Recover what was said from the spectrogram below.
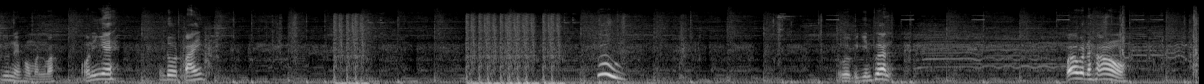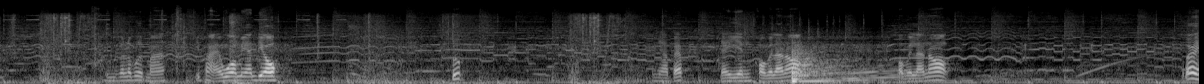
อยู่ไหนของมันวะ อ๋อนี่ไง มันโดดไปฮู้โดดไปกินเพื่อนว้าวมันเฮามันก็ระเบิดมาที่ผายวอมีอันเดียวปุ๊บอย่าแป๊บ ใจเย็น ขอเวลานอก ขอเวลานอก เฮ้ย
